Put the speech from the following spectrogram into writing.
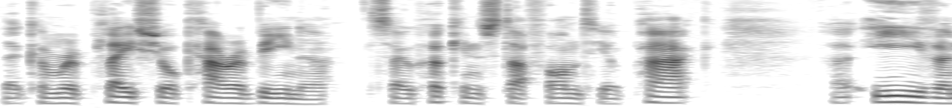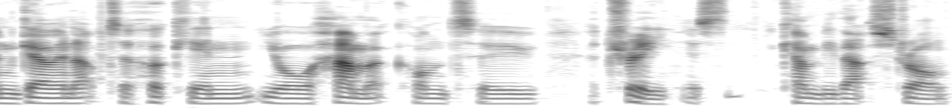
that can replace your carabiner. So hooking stuff onto your pack, uh, even going up to hooking your hammock onto a tree. It can be that strong.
